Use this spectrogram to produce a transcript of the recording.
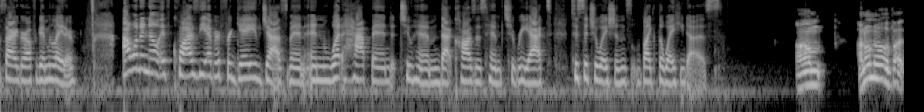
sorry, girl, forgive me later. I want to know if Kwasi ever forgave Jasmine and what happened to him that causes him to react to situations like the way he does. Um, I don't know if I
